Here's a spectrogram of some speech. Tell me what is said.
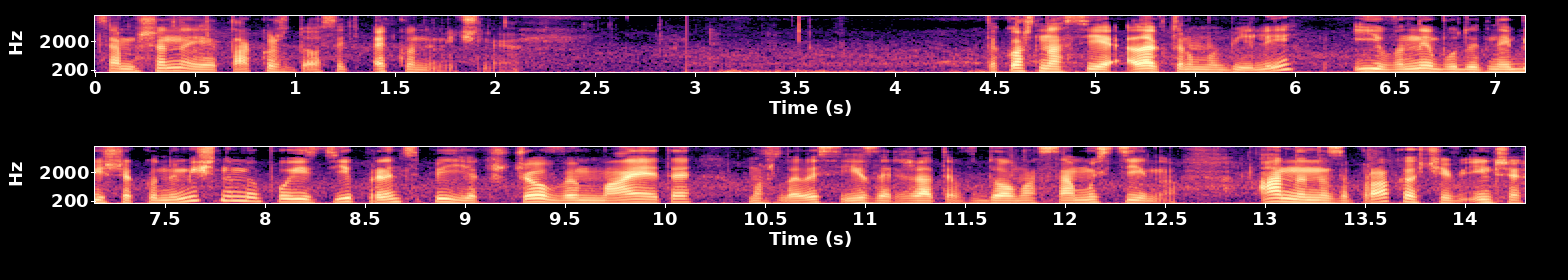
ця машина є також досить економічною. Також у нас є електромобілі, і вони будуть найбільш економічними по їзді, в принципі, якщо ви маєте можливість їх заряджати вдома самостійно, а не на заправках чи в інших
